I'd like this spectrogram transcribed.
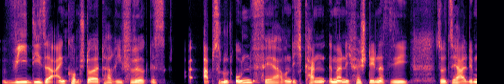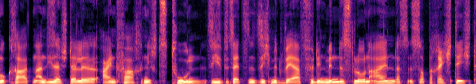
wie dieser Einkommensteuertarif wirkt, ist absolut unfair und ich kann immer nicht verstehen, dass die Sozialdemokraten an dieser Stelle einfach nichts tun. Sie setzen sich mit Werf für den Mindestlohn ein, das ist auch berechtigt.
